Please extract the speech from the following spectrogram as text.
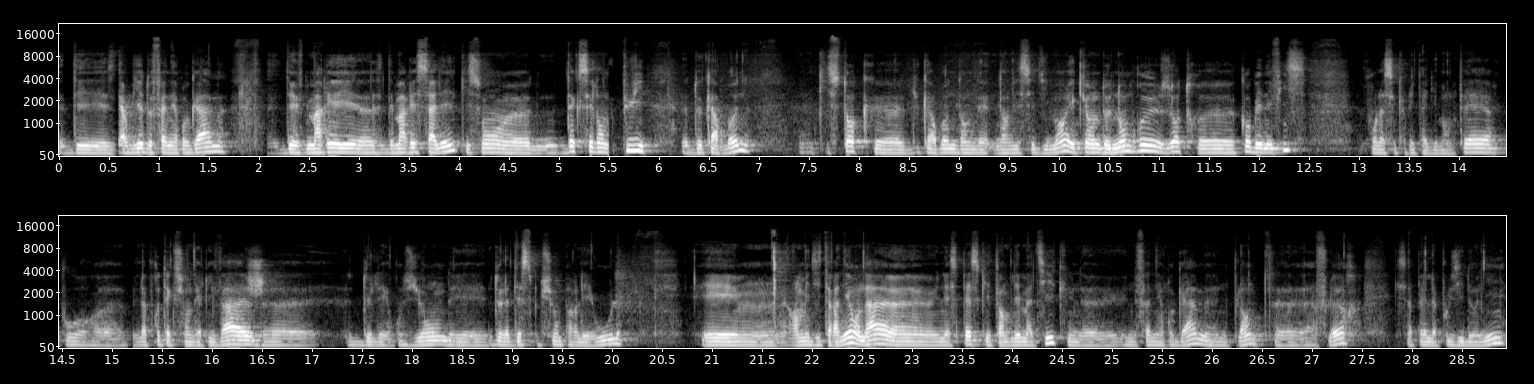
des herbiers de phanérogame, des marais, des salés qui sont d'excellents puits de carbone qui stockent du carbone dans les, dans les, sédiments et qui ont de nombreux autres co-bénéfices pour la sécurité alimentaire, pour la protection des rivages, de l'érosion, de la destruction par les houles. Et euh, en Méditerranée, on a euh, une espèce qui est emblématique, une, une phanérogame, une plante euh, à fleurs qui s'appelle la posidonie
